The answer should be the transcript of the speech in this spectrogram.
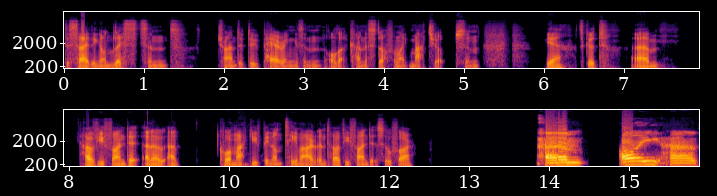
deciding on lists and trying to do pairings and all that kind of stuff and like matchups and yeah it's good um how have you found it? I know, uh, Cormac, you've been on Team Ireland. How have you found it so far? Um, I have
